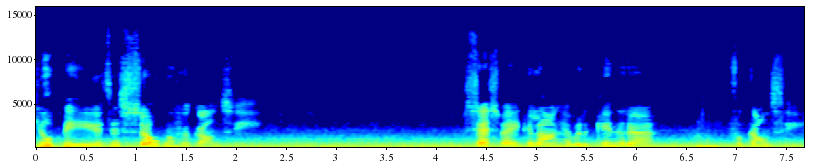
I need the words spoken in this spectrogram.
Joepie, het is zomervakantie. Zes weken lang hebben de kinderen vakantie.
